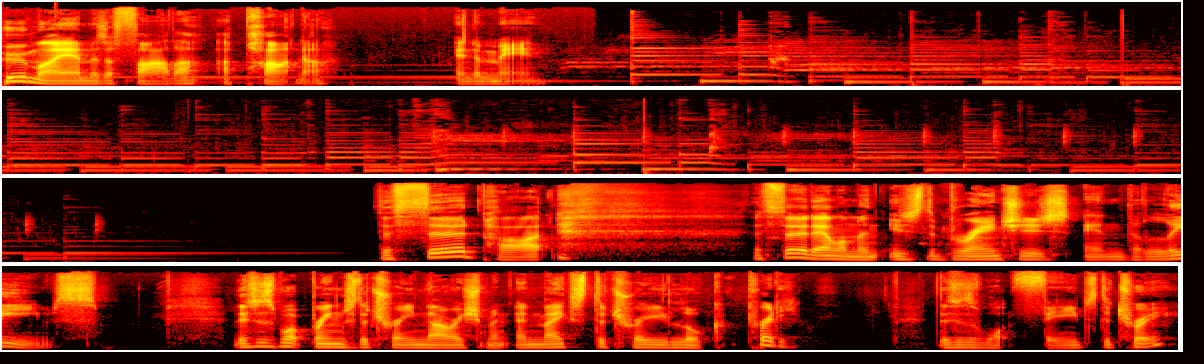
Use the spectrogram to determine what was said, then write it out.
whom I am as a father, a partner, and a man. The third part, the third element is the branches and the leaves. This is what brings the tree nourishment and makes the tree look pretty. This is what feeds the tree.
